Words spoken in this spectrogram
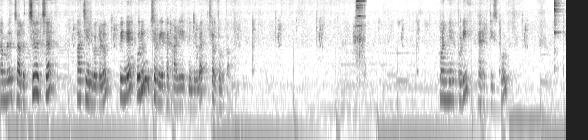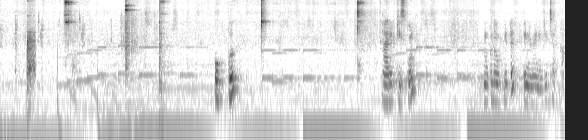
നമ്മൾ ചതച്ച് വെച്ച ആ ചേരുവകളും പിന്നെ ഒരു ചെറിയ തക്കാളി അരിഞ്ഞതും കൂടെ ചേർത്ത് കൊടുക്കാം. മഞ്ഞൾപ്പൊടി അര ടീസ്പൂൺ. ഉപ്പ് അര ടീസ്പൂൺ. നമുക്ക് നോക്കിയിട്ട് പിന്നെ വേണമെങ്കിൽ ചേർക്കാം.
